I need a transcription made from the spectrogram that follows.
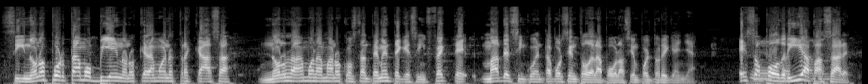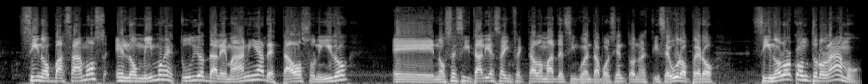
si no nos portamos bien, no nos quedamos en nuestras casas, no nos lavamos las manos constantemente, que se infecte más del 50% de la población puertorriqueña. Eso podría pasar. Si nos basamos en los mismos estudios de Alemania, de Estados Unidos, eh, no sé si Italia se ha infectado más del 50%, no estoy seguro, pero si no lo controlamos,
